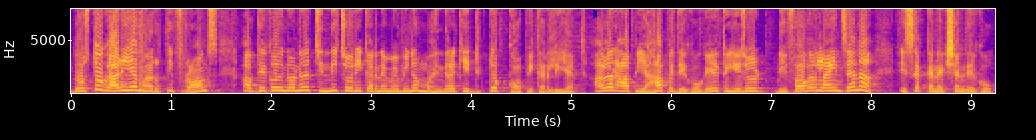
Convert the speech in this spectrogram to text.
दोस्तों, गाड़ी है मारुति फ्रॉन्क्स। अब देखो, इन्होंने चिंदी चोरी करने में भी ना महिंद्रा की डिट्टो कॉपी कर ली है। अगर आप यहाँ पे देखोगे तो ये जो डिफॉगर लाइन्स है ना, इसका कनेक्शन देखो।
